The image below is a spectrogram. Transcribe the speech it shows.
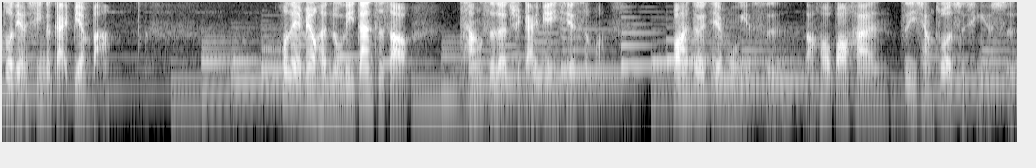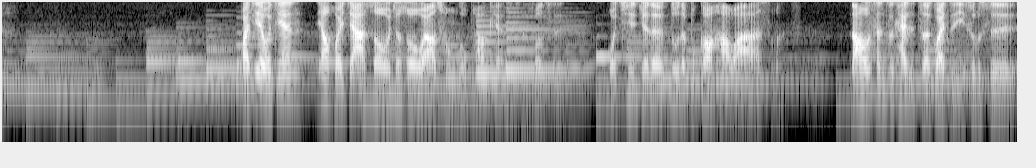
做点新的改变吧，或者也没有很努力，但至少尝试的去改变一些什么，包含这个节目也是，然后包含自己想做的事情也是。我还记得我今天要回家的时候，我就说我要重录 podcast，或者是我其实觉得录的不够好啊什么。然后甚至开始责怪自己是不是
